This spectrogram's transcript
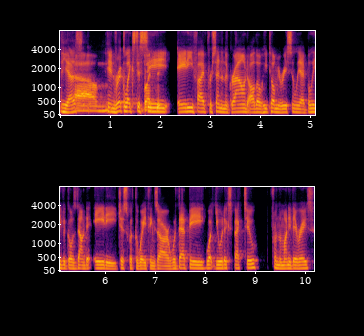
Yes. Um, and Rick likes to see the, 85% in the ground, although he told me recently, I believe it goes down to 80 just with the way things are. Would that be what you would expect to from the money they raise?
